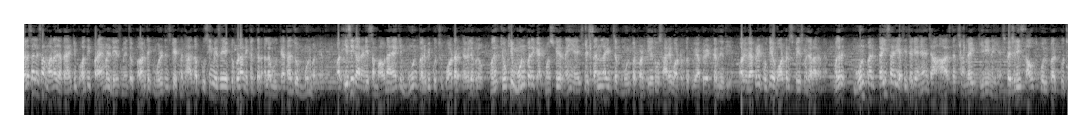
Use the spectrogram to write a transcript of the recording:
दरअसल ऐसा माना जाता है कि बहुत ही प्राइमल डेज़ में जब अर्थ एक मोल्टन स्टेट में था, तब उसी में से एक टुकड़ा निकलकर अलग हो गया था जो मून बन गया था। और इसी कारण ये संभावना है कि मून पर भी कुछ वाटर अवेलेबल हो। मगर क्योंकि मून पर एक एटमोस्फियर नहीं है, इसलिए सनलाइट जब मून पर पड़ती है तो सारे वाटर को इवेपोरेट कर देती है। और इवेपोरेट होकर वाटर स्पेस में चला जाता है। मगर मून पर कई सारी ऐसी जगह हैं जहाँ आज तक सनलाइट गिरी नहीं है। स्पेशली साउथ पोल पर कुछ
